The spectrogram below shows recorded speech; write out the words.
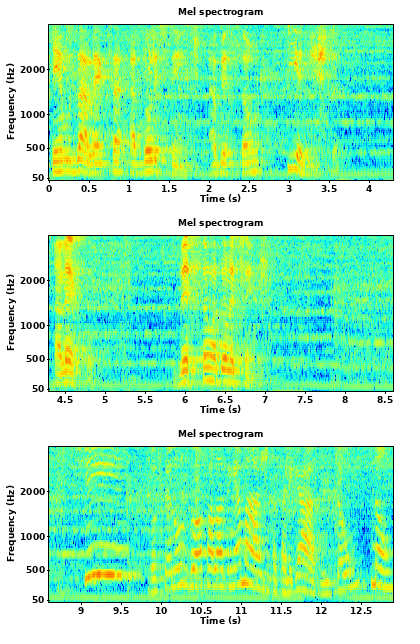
temos a Alexa Adolescente, a versão piadista. Alexa, versão adolescente. Você não usou a palavrinha mágica, tá ligado? Então, não.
